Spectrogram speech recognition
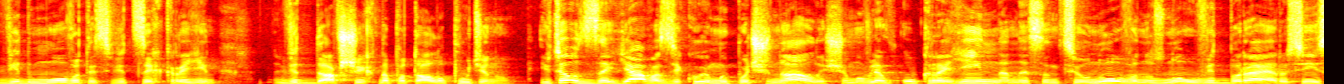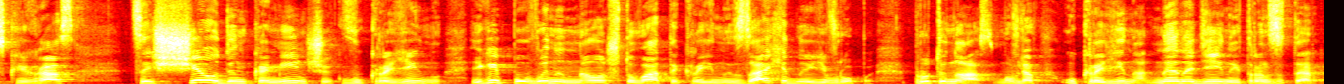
відмовитись від цих країн. Віддавши їх на поталу Путіну, і ця от заява, з якої ми починали, що мовляв Україна несанкціоновано знову відбирає російський газ. Це ще один камінчик в Україну, який повинен налаштувати країни Західної Європи проти нас. Мовляв, Україна ненадійний транзитер.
